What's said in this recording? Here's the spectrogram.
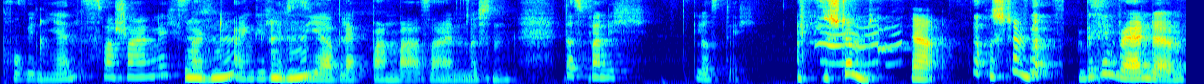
Provenienz wahrscheinlich, sagt eigentlich hätte sie ja Black Mamba sein müssen. Das fand ich lustig. Das stimmt. Ja, das stimmt. Ein bisschen random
